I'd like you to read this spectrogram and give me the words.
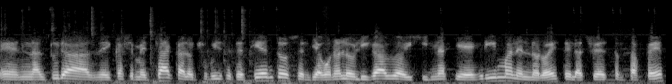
en la altura de calle Mechaca, al 8700, en diagonal obligado y gimnasia de esgrima, en el noroeste de la ciudad de Santa Fe.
